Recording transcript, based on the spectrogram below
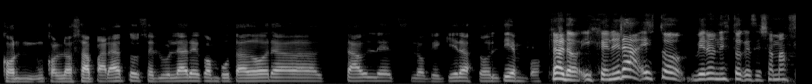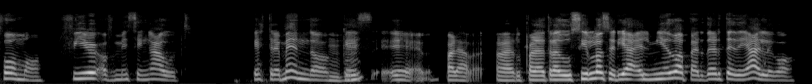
con, con, los aparatos celulares, computadoras, tablets, lo que quieras todo el tiempo. Claro, y genera esto, ¿vieron esto que se llama FOMO, Fear of Missing Out? que es tremendo, que es, eh, para, para traducirlo, sería el miedo a perderte de algo.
